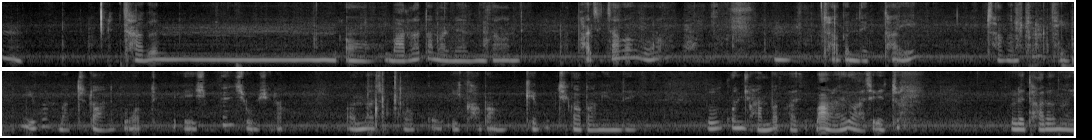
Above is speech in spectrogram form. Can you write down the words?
음. 작은 어 말을 하다 말면 이상한데. 바지 작은 거랑 음, 작은 넥타이 작은 팬티. 이건 맞지도 않을 것 같아 얘 10cm 옷이랑 안 맞을 것 같고 이 가방 개복치 가방인데 누구 건지 말안 해도 아시겠죠? 원래 다른 아이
